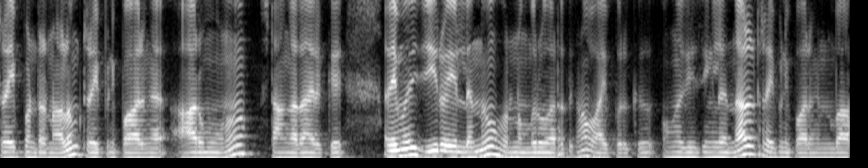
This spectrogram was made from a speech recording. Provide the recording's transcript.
ட்ரை பண்ணுறனாலும் ட்ரை பண்ணி பாருங்கள் ஆறு மூணும் ஸ்ட்ராங்காக தான் இருக்குது அதே மாதிரி ஜீரோ ஏழுலேருந்தும் ஒரு நம்பர் வர்றதுக்கான வாய்ப்பு இருக்குது உங்கள் கேசிங்கில் இருந்தால் ட்ரை பண்ணி பாருங்கன்பா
